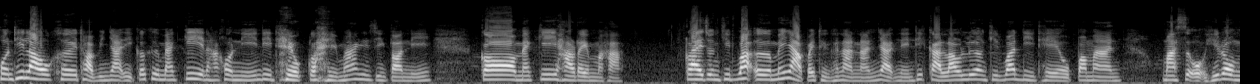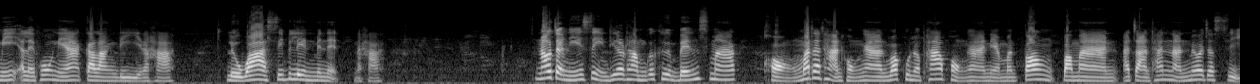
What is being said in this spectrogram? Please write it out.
คนที่เราเคยถอดวิญญาณอีกก็คือแม็กกี้นะคะคนนี้ detail ไกลมากจริงๆตอนนี้ ก็แม็กกี้ฮาเร็มอะค่ะไกลจนคิดว่าเออไม่อยากไปถึงขนาดนั้น อยากเน้นที่การเล่าเรื่องคิดว่า detail ประมาณมัตสึโอะฮิโรมิอะไรพวกนี้กำลังดีนะคะ หรือว่า Sibylline Meynet นะคะ นอกจากนี้สิ่งที่เราทำก็คือ benchmark ของมาตรฐานของงานว่าคุณภาพของงานเนี่ย มันต้องประมาณอาจารย์ท่านนั้นไม่ว่าจะสี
